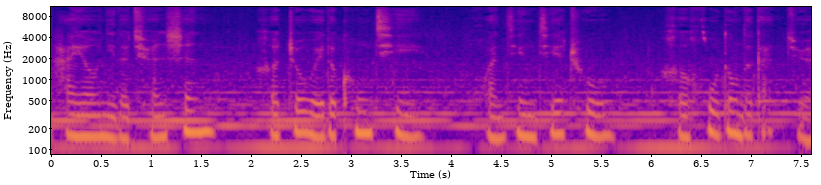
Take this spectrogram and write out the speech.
还有你的全身和周围的空气、环境接触和互动的感觉。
